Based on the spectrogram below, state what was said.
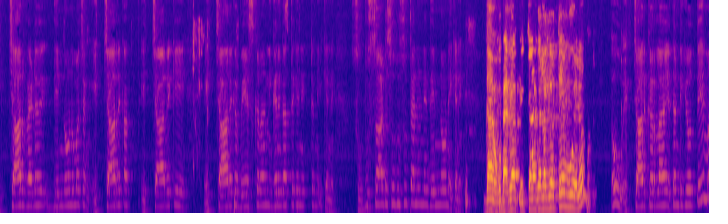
එච්චාර් වැඩ දෙන්න ඕන මචන් එච්චාර එකක් එච්චාර එක එච්චාරක බේස් කරන්න ඉගෙන ගත්ත කෙනෙක්ටන. එකනෙ සුදුස්සාට සුදුසු තැනන්නේ දෙන්න ඕන. එකනෙ ද ඕක බැරවා එච්චාර කරලා ගොත්තේ මුවල ඔවු එක්චාර් කරලා එතැන්ට ගයොත්තේම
